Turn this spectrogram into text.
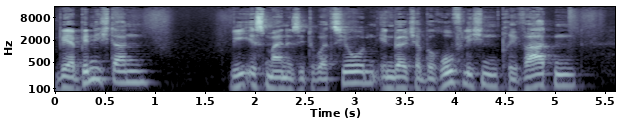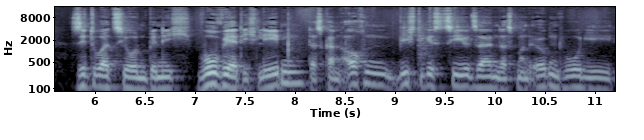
Wer bin ich dann? Wie ist meine Situation? In welcher beruflichen, privaten Situation bin ich? Wo werde ich leben? Das kann auch ein wichtiges Ziel sein, dass man irgendwo die,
